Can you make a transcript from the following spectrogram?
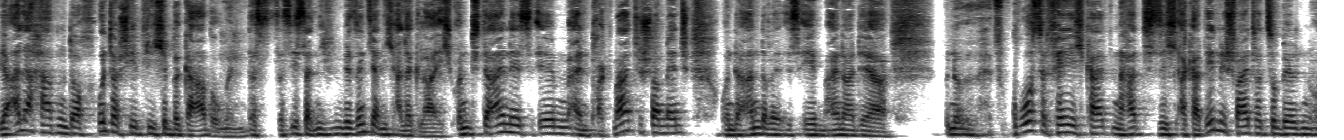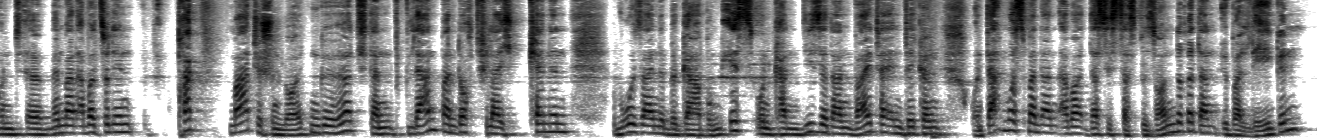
Wir alle haben doch unterschiedliche Begabungen. Das, das ist ja nicht, wir sind ja nicht alle gleich. Und der eine ist eben ein pragmatischer Mensch und der andere ist eben einer, der große Fähigkeiten hat, sich akademisch weiterzubilden. Und äh, wenn man aber zu den pragmatischen Leuten gehört, dann lernt man dort vielleicht kennen, wo seine Begabung ist und kann diese dann weiterentwickeln. Und da muss man dann aber, das ist das Besondere, dann überlegen,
